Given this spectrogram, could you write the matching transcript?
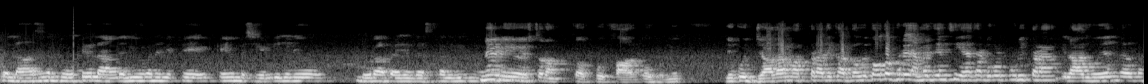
ਤੇ ਉਹ ਲਾਸਟ ਨੰਬਰ ਦੋ ਤੇ ਲਾਉਂਦੇ ਵੀ ਉਹ ਕਹਿੰਦੇ ਜਿੱਥੇ ਕਈ ਮਸ਼ੀਨ ਦੇ ਜਿਹੜੇ ਉਹ ਦੂਰਾ ਪੈ ਜਾਂਦਾ ਇਸ ਤਰ੍ਹਾਂ ਦੀ ਨਹੀਂ ਨਹੀਂ ਇਸ ਤਰ੍ਹਾਂ ਤਾਂ ਕੋਈ ਖਾਸ ਉਹ ਨਹੀਂ। ਜੇ ਕੋਈ ਜ਼ਿਆਦਾ ਮਾਤਰਾ 'ਚ ਕਰਦਾ ਹੋਵੇ ਤਾਂ ਉਹ ਤਾਂ ਫਿਰ ਐਮਰਜੈਂਸੀ ਹੈ ਸਾਡੇ ਕੋਲ ਪੂਰੀ ਤਰ੍ਹਾਂ ਇਲਾਜ ਹੋ ਜਾਂਦਾ ਉਹਦਾ।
